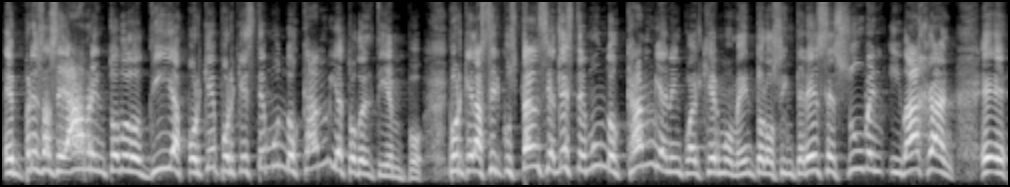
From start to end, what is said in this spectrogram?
empresas se abren todos los días. ¿Por qué? Porque este mundo cambia todo el tiempo. Porque las circunstancias de este mundo cambian en cualquier momento. Los intereses suben y bajan. Eh,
